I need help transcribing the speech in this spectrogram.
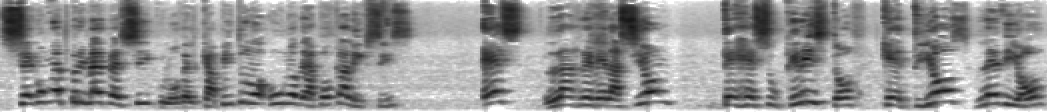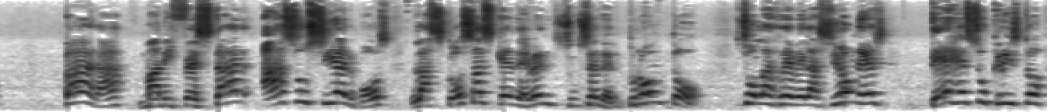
Según el primer versículo del capítulo 1 de Apocalipsis, es la revelación de Jesucristo que Dios le dio para manifestar a sus siervos las cosas que deben suceder pronto. So, la revelación es de Jesucristo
